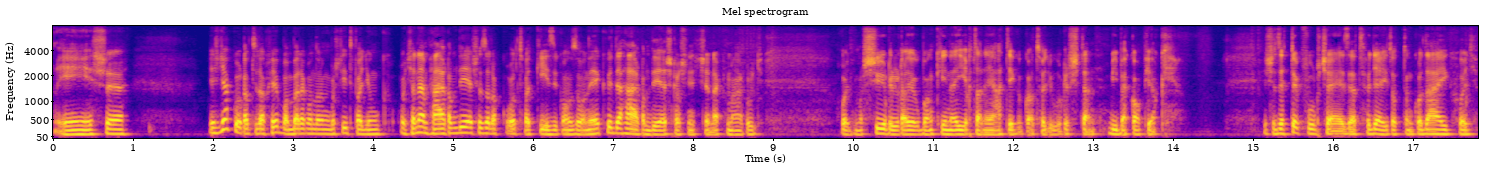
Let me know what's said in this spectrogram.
és és gyakorlatilag, ha jobban belegondolunk, most itt vagyunk, hogyha nem 3D-es ezzel, akkor ott vagy kézi konzol nélkül, de 3D-esre nincsenek már úgy, hogy most sűrű rajokban kéne írtani játékokat, hogy úristen, mibe kapjak. És ez egy tök furcsa helyzet, hogy eljutottunk odáig, hogy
